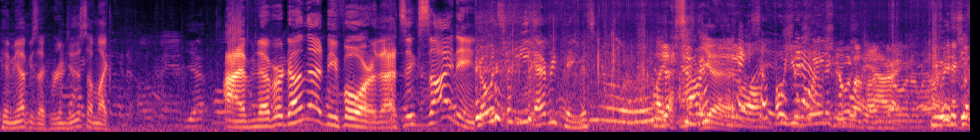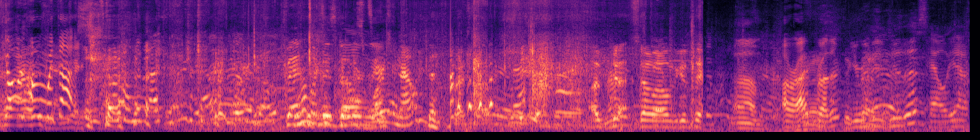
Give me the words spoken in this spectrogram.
hit me up, he's like, "We're gonna do this." I'm like. I've never done that before. That's exciting. Go to eat everything. This like Yes, hour- yeah. Okay, so Oh, you it out. wait a couple. Yeah, all right. You wait a She's going home with us. She's going home with us. How much is those worth now? So I was gonna say. Um, all right, brother. You ready to do this? Hell yeah.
